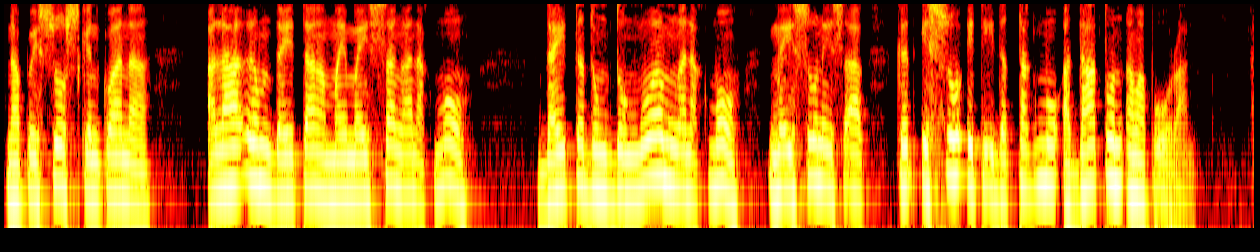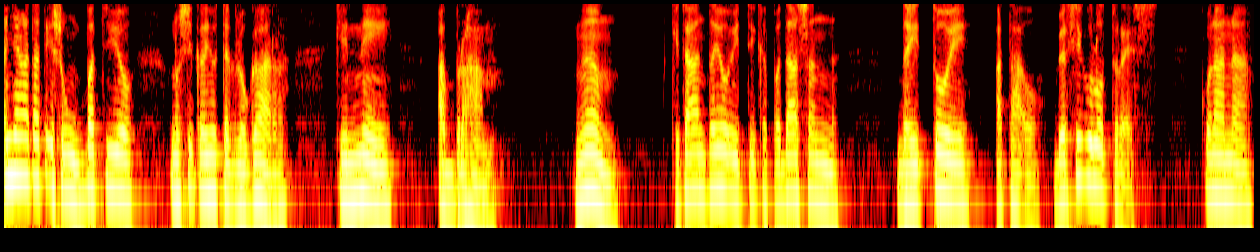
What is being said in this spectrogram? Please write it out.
na po Isus kenkwana alaem dayta may maysa nga anak mo. Dayta dungdungwam nga anak mo nga iso ni Isaac ket iso iti idatag mo adaton a mapuuran. Anya nga tati isong batyo no si kayo taglugar kini Abraham. Ngem, kitaan tayo iti kapadasan daytoy a tao. Versikulo 3, kunana,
